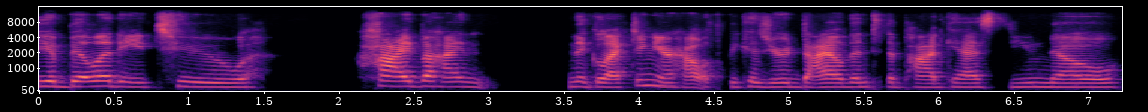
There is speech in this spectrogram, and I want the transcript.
the ability to hide behind neglecting your health because you're dialed into the podcast you know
